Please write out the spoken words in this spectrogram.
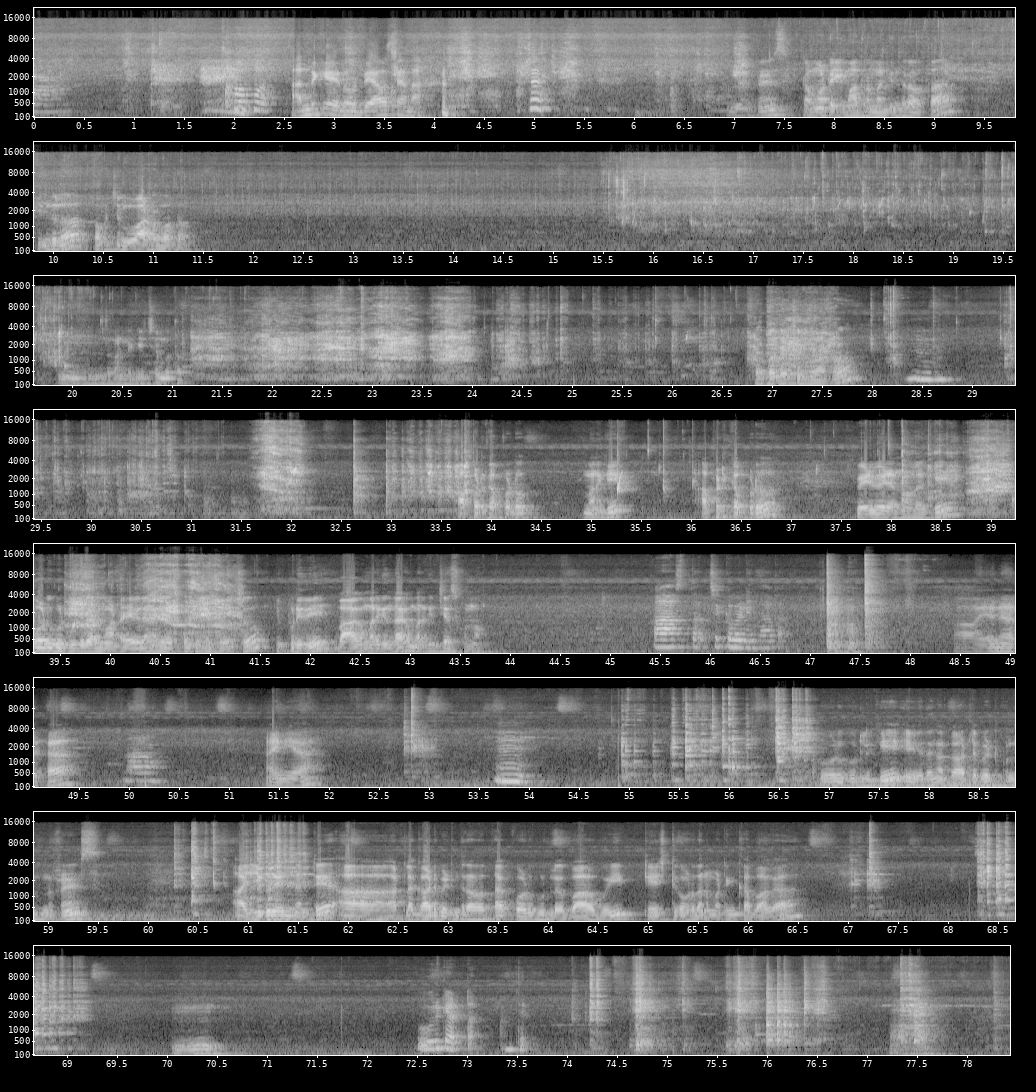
అందుకే నువ్వు దేవసేన. ఫ్రెండ్స్ టమాటో ఈ మాత్రం మగ్గిన తర్వాత ఇందులో ఒక చెంబు వాటర్ పోతాం ఉమ్, ఇదిగోండి ఈ చెంబుతో. సరిపోతుంది చెంబు వాటర్ అప్పటికప్పుడు మనకి అప్పటికప్పుడు వేడివేడి అన్నంలోకి కోడిగుడ్డు ఇగురు అనమాట ఏ విధంగా చేసుకొని తినేసుకోవచ్చు ఇప్పుడు ఇది బాగా మరిగిన దాకా మరిగించేసుకుందాం. కాస్త చిక్కబడిందాక ఆహా. ఆ, ఏం హారిక అయినయా కోడిగుడ్లకి ఈ విధంగా ఘాట్లు పెట్టుకుంటున్నాను ఫ్రెండ్స్. ఆ ఇగురు ఏంటంటే అట్లా ఘాటు పెట్టిన తర్వాత కోడిగుడ్లు బాగా పోయి టేస్ట్గా ఉంటుంది అనమాట ఇంకా బాగా. ఊరికి అట్ట అంతే.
